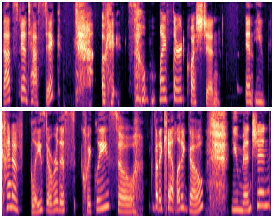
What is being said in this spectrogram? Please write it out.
that's fantastic. Okay. So my third question, and you kind of glazed over this quickly. So, but I can't let it go. You mentioned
